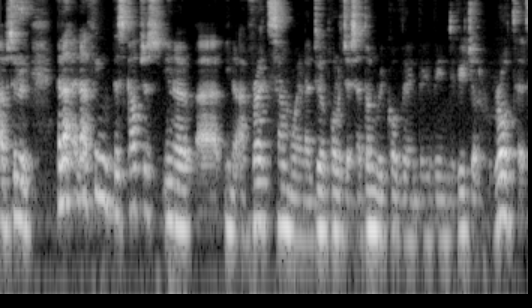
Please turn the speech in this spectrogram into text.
absolutely. And I, and I think the sculptures, you know, uh, you know, I've read somewhere, and I do apologize, I don't recall the, the, the individual who wrote it,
